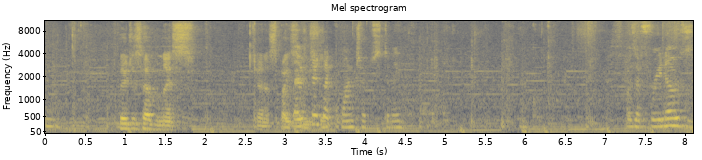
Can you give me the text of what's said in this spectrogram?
Mm. They just have a nice kind of spicy. Those taste like corn chips to me. Was it Fritos?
